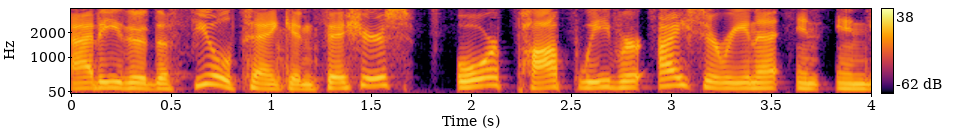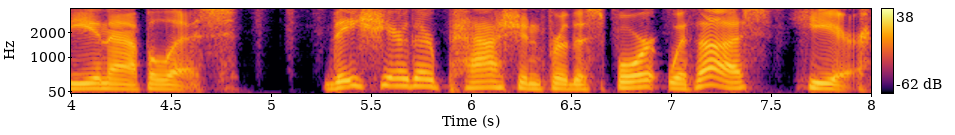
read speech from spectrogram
at either the Fuel Tank in Fishers or Pop Weaver Ice Arena in Indianapolis. They share their passion for the sport with us here.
